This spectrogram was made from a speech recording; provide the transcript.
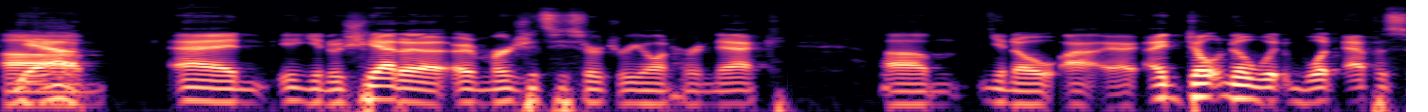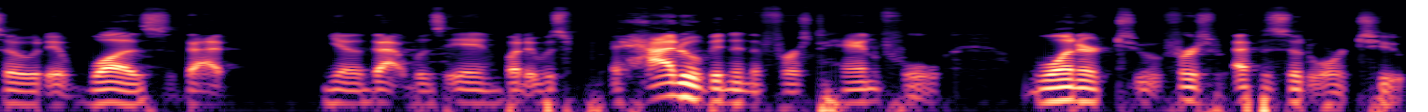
yeah um, and you know she had a, a emergency surgery on her neck um, you know I, I don't know what what episode it was that you know that was in but it was it had to have been in the first handful one or two first episode or two.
